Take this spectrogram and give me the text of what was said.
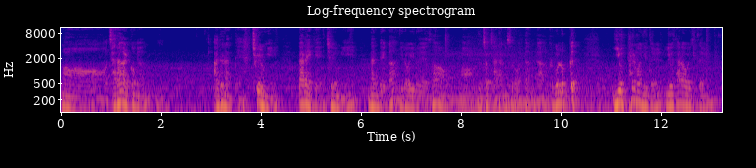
어, 자랑할 거면 음, 아들한테 조용히 딸에게 조용히 난 내가 이러이러해서 어, 무척 자랑스러웠단다. 그걸로 끝. 이웃 할머니들, 이웃 할아버지들 어,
